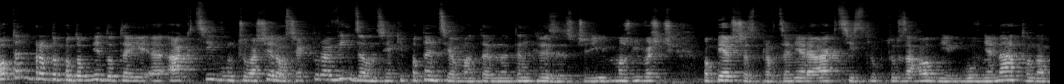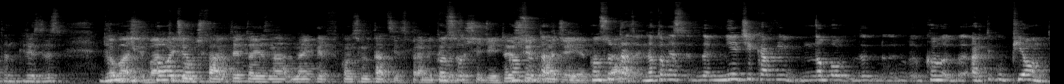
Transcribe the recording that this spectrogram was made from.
Potem prawdopodobnie do tej e, akcji włączyła się Rosja, która widząc jaki potencjał ma ten, ten kryzys, czyli możliwość po pierwsze sprawdzenia reakcji struktur zachodnich, głównie NATO na ten kryzys, No drugi właśnie, bo artykuł czwarty to jest na, najpierw konsultacje w sprawie tego, Konsul- co się dzieje. To już się chyba dzieje. Konsultacje. prawda? Natomiast mnie ciekawi, no bo artykuł 5,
